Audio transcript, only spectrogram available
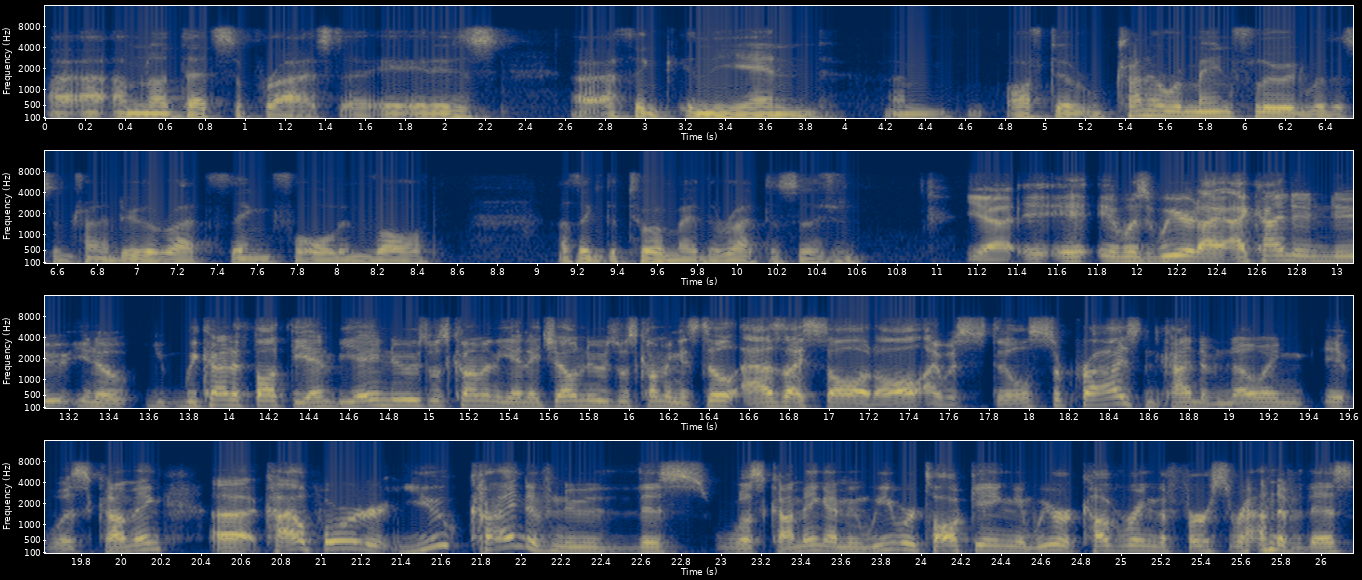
I, am not that surprised. Uh, it, it is, uh, I think, in the end, um, after trying to remain fluid with us and trying to do the right thing for all involved, I think the tour made the right decision. Yeah, it, it was weird. I, I kind of knew, you know, we kind of thought the NBA news was coming, the NHL news was coming, and still, as I saw it all, I was still surprised and kind of knowing it was coming. Uh, Kyle Porter, you kind of knew this was coming. I mean, we were talking and we were covering the first round of this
